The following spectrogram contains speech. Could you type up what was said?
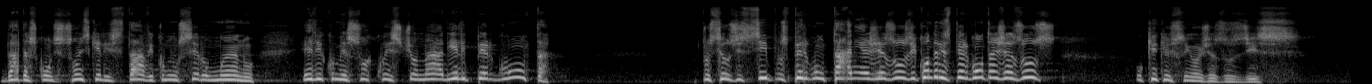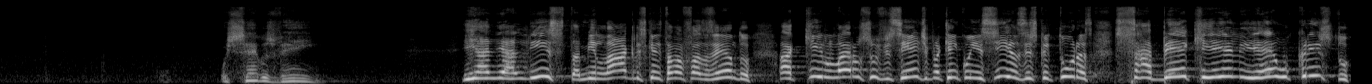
dadas as condições que ele estava, e como um ser humano, ele começou a questionar, e ele pergunta para os seus discípulos perguntarem a Jesus, e quando eles perguntam a Jesus, o que, que o Senhor Jesus diz? Os cegos vêm, e a lista, milagres que ele estava fazendo, aquilo lá era o suficiente para quem conhecia as Escrituras saber que ele é o Cristo,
